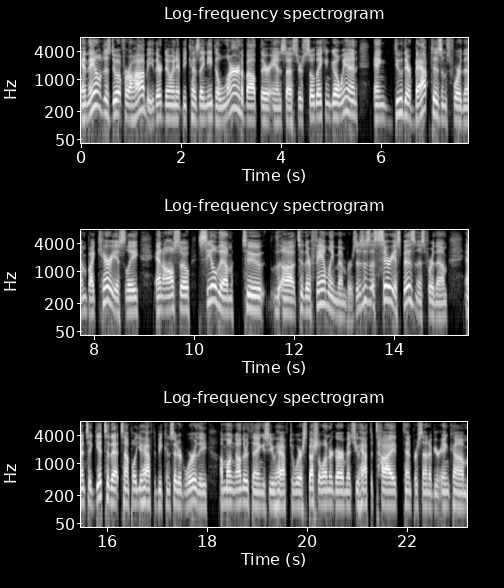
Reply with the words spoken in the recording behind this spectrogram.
and they don't just do it for a hobby. They're doing it because they need to learn about their ancestors so they can go in and do their baptisms for them vicariously, and also seal them to uh, to their family members. This is a serious business for them, and to get to that temple, you have to be considered worthy. Among other things, you have to wear special undergarments. You have to tithe ten percent of your income.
